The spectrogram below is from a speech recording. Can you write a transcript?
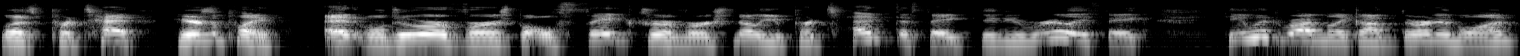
let's pretend. Here's a play and we'll do a reverse, but we'll fake to reverse. No, you pretend to fake, then you really fake. He would run like on third and one,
